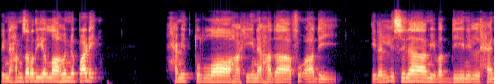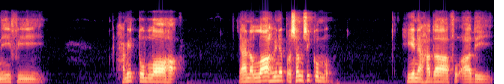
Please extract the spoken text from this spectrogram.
പിന്നെ ഹംസ റതി അള്ളാഹുവിന് പാടി ഹമിത്തുല്ലാഹീന ഹദാ ഫുആദി ഇലൽ ഇസ്ലാമി വദ്ദീനിൽ ഹനീഫി. ഹമിത്തുല്ലാഹ ഞാൻ അള്ളാഹുവിനെ പ്രശംസിക്കുന്നു. ഹീന ഹദാ ഫുആദി.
